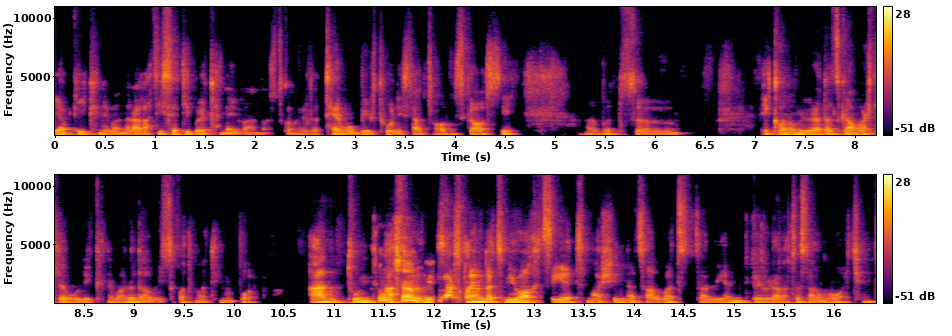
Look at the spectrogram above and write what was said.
იაფი იქნება და რაღაც ისეთი გვექნება ანუ ასე ვთქვათ, თერმობირთვული საწავის გავსი. ალბათ ეკონომიურადაც გამართლებული იქნება, რომ დავიწყოთ მათი მოპოვება. ან თუ ასპლენდაც მივახციეთ, მაშინაც ალბათ ძალიან ბევრ რაღაცას აღმოვაჩენთ.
